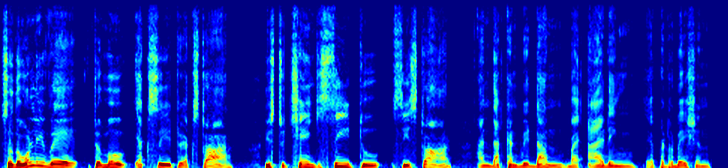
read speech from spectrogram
So the only way to move xc to x star is to change c to c star and that can be done by adding a perturbation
